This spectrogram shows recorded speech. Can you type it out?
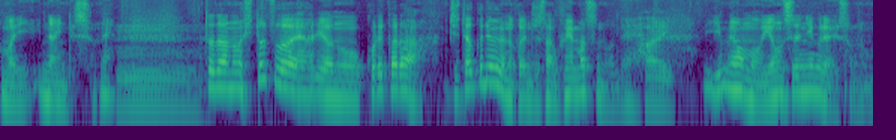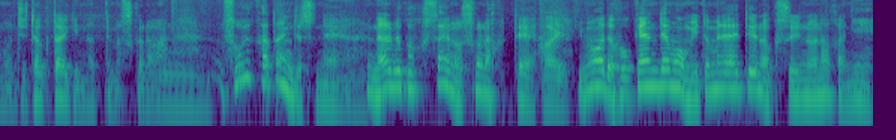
あまりいないんですよね。ただあの一つはやはりあのこれから自宅療養の患者さん増えますので、はい、今はもう4000人ぐらいそのもう自宅待機になってますから、そういう方にですねなるべく副作用の少なくて、はい、今まで保険でも認められているような薬の中に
